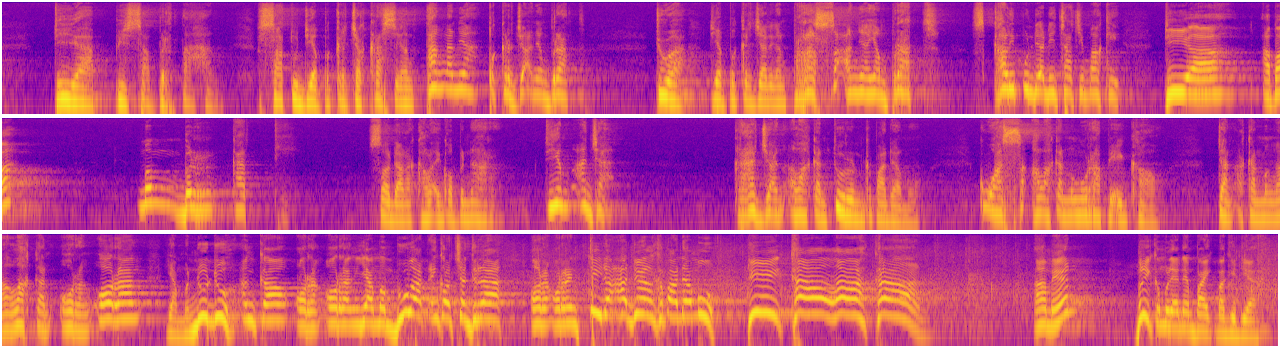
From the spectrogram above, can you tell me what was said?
Dia bisa bertahan. Satu dia bekerja keras dengan tangannya, pekerjaan yang berat. Dua, dia bekerja dengan perasaannya yang berat. Sekalipun dia dicaci maki, dia apa? Memberkati Saudara kalau engkau benar, diam aja. Kerajaan Allah akan turun kepadamu. Kuasa Allah akan mengurapi engkau. Dan akan mengalahkan orang-orang yang menuduh engkau. Orang-orang yang membuat engkau cedera. Orang-orang yang tidak adil kepadamu. Dikalahkan. Amin. Beri kemuliaan yang baik bagi dia.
